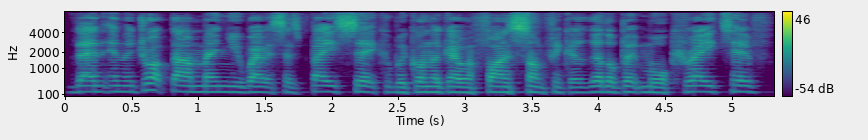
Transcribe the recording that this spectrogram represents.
Then in the drop down menu where it says basic, we're going to go and find something a little bit more creative.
